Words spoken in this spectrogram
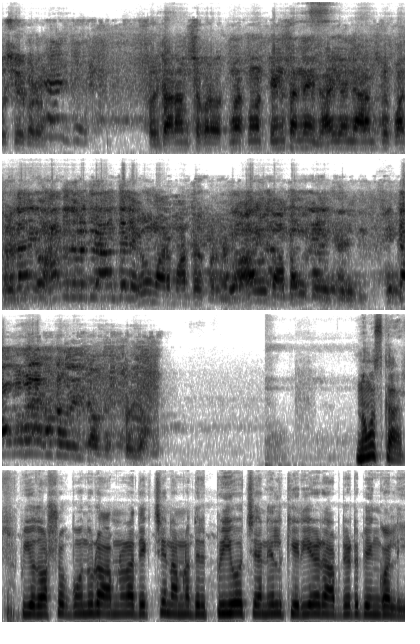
বসিয়ে করো। সইটা আরামসে করো। তোমার কোনো টেনশন নেই ভাই ভাই আরামসে কেউ মার মারধর করবে না। আমি তাড়াতাড়ি করে করে দিচ্ছি কাউকে বলে কথা বলে দিতে হবে চলো নমস্কার, প্রিয় দর্শক বন্ধুরা, আপনারা দেখছেন আপনাদের প্রিয় চ্যানেল কেরিয়ার আপডেট বেঙ্গলি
